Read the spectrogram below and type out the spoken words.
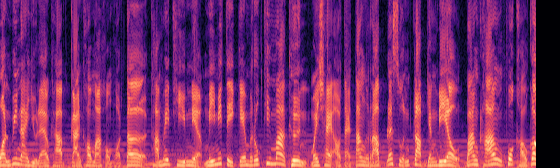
บอลวินัยอยู่แล้วครับ การเข้ามาของพอตเตอร์ทำให้ทีมเนี่ยมีมิติเกมรุกที่มากขึ้น ไม่ใช่เอาแต่ตั้งรับและสวนกลับอย่างเดียว บางครั้งพวกเขาก็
